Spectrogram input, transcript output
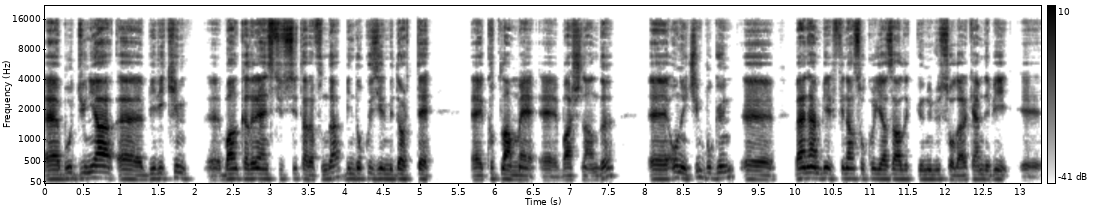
E, bu Dünya e, Birikim e, Bankaları Enstitüsü tarafında 1924'te e, kutlanmaya e, başlandı. E, onun için bugün e, ben hem bir finans okur yazarlık gönüllüsü olarak hem de bir e,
